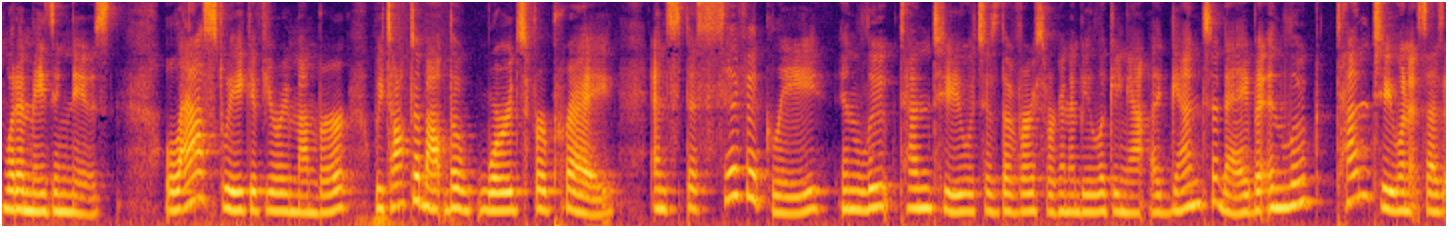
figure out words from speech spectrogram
What amazing news. Last week, if you remember, we talked about the words for pray. And specifically in Luke 10 2, which is the verse we're going to be looking at again today, but in Luke 10 2, when it says,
